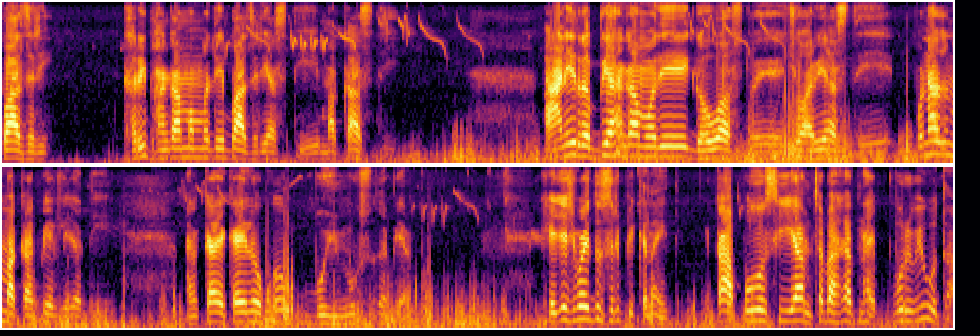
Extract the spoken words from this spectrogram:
बाजरी. खरीप हंगामामध्ये बाजरी असते मका असते. आणि रब्बी हंगामामध्ये गहू असतोय ज्वारी असते पण अजून मका पेरली जाते. आणि काय काय लोक भुईमुगसुद्धा पेरतात. ह्याच्याशिवाय दुसरी पिकं नाहीत. कापूस ही आमच्या भागात नाही पूर्वी होता.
